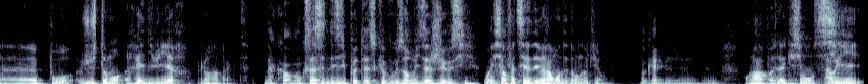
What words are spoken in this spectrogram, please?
euh, pour justement réduire leur impact. D'accord, donc ça, c'est des hypothèses que vous envisagez aussi Oui, en fait, c'est vraiment des demandes de clients. Ok. on leur a posé la question ah si.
